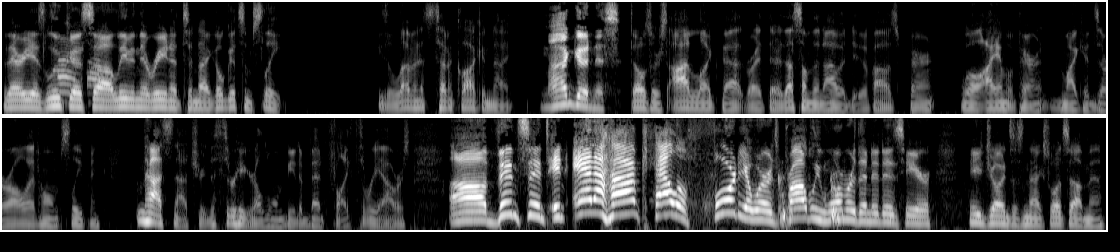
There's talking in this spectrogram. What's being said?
There he is, Lucas, uh, leaving the arena tonight. Go get some sleep. He's 11. It's 10 o'clock at night. My goodness. Those are I like that right there. That's something I would do if I was a parent. Well, I am a parent. My kids are all at home sleeping. No, that's not true. The three year old won't be to bed for like three hours. Uh, Vincent in Anaheim, California, where it's probably warmer than it is here. He joins us next. What's up, man?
